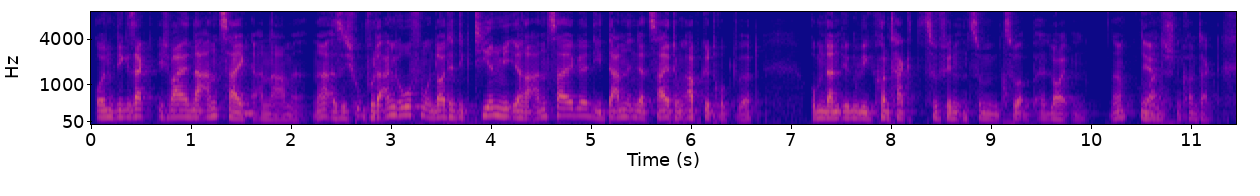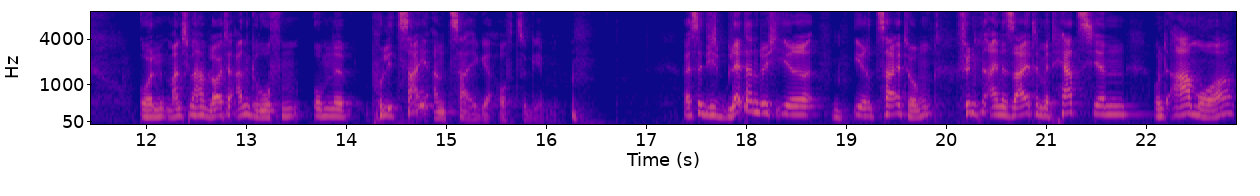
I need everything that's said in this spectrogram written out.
Und wie gesagt, ich war in der Anzeigenannahme. Ne? Also ich wurde angerufen und Leute diktieren mir ihre Anzeige, die dann in der Zeitung abgedruckt wird, um dann irgendwie Kontakt zu finden zum, zu äh, Leuten, ne? Ja. romantischen Kontakt. Und manchmal haben Leute angerufen, um eine Polizeianzeige aufzugeben. Weißt du, die blättern durch ihre, ihre Zeitung, finden eine Seite mit Herzchen und Amor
